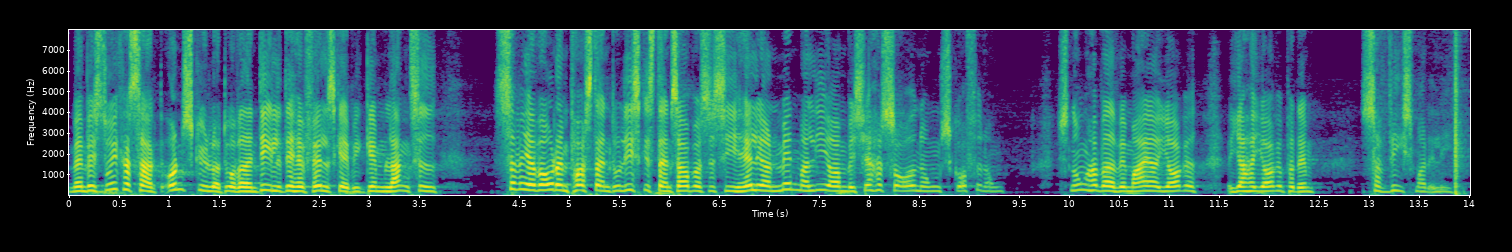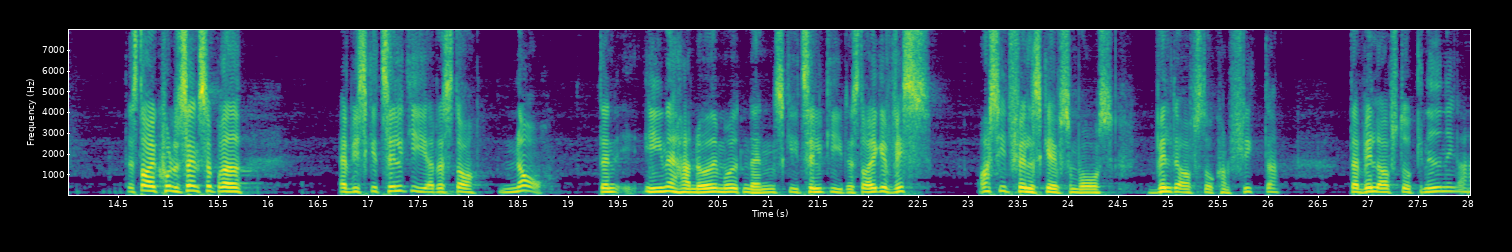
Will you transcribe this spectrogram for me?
Men hvis du ikke har sagt undskyld, og du har været en del af det her fællesskab igennem lang tid, så vil jeg våge den påstand, du lige skal stands op og så sige, Helligånd, mind mig lige om, hvis jeg har såret nogen, skuffet nogen, hvis nogen har været ved mig og jokket, og jeg har jokket på dem, så vis mig det lige. Der står i Kolossenserbrevet, at vi skal tilgive, og der står, når den ene har noget imod den anden, skal I tilgive. Der står ikke hvis. Også i et fællesskab som vores, vil der opstå konflikter, der vil opstå gnidninger.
